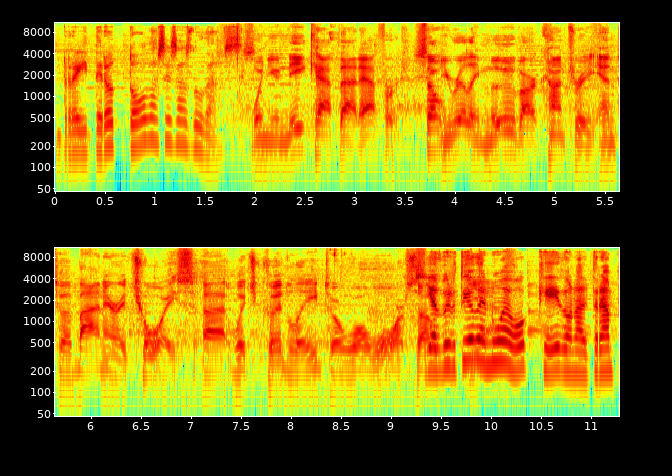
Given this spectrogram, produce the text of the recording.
reiteró todas esas dudas. When you kneecap that effort, you really move our country into a binary choice, uh, which could lead to a world war. So, Y advirtió de nuevo que Donald Trump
